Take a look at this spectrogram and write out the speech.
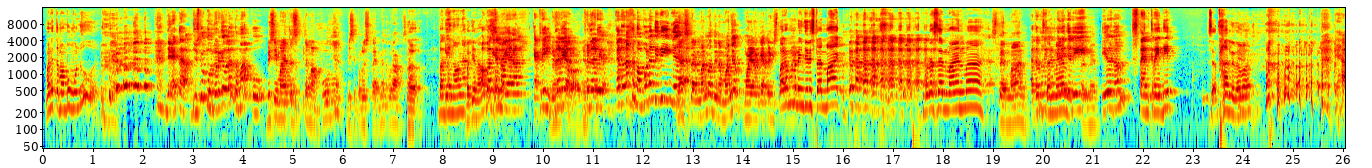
Mana teu mampu mundur. Ya eta justru mundurnya orang teu mampu. Bisa mana teu teu mampunya, bisa perlu statement orang sih. Bagian naon? Bagian Oh, apa bagian sih? bayaran catering. Benar ya? Benar ya? Kan orang teu mampu dirinya. Ya statement mah namanya mayar catering Mana stand mending jadi stand mic. Udah stand main mah. stand man. Atau Stand mendingan man. jadi Stand man. iya non stand kredit. Setan itu mah. ya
